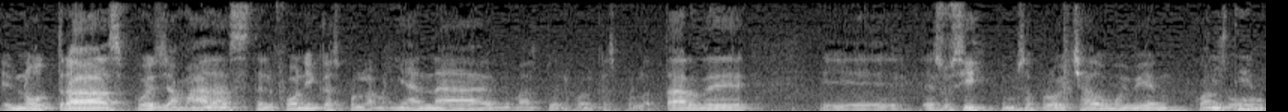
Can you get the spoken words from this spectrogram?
en otras pues llamadas telefónicas por la mañana, llamadas telefónicas por la tarde. Eh, eso sí, hemos aprovechado muy bien cuando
